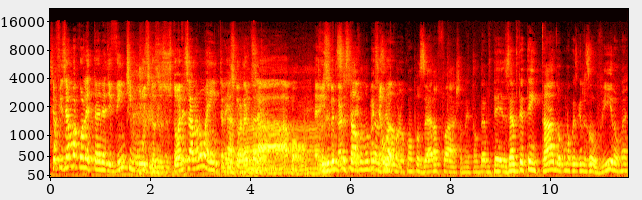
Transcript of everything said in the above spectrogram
se eu fizer uma coletânea de 20 músicas dos Stones, ela não entra. É isso que eu quero dizer. Ah, bom. É Inclusive eles estavam no Mas Brasil eu amo. quando compuseram a faixa, né? Então deve ter, eles devem ter tentado alguma coisa que eles ouviram, né?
